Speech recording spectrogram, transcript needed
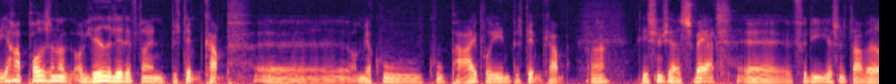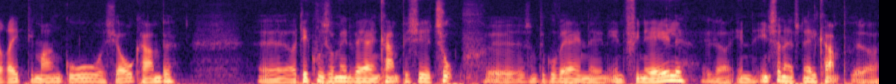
jeg, har prøvet sådan at, at lede lidt efter en bestemt kamp, øh, om jeg kunne, kunne pege på en bestemt kamp. Ja. Det synes jeg er svært, øh, fordi jeg synes, der har været rigtig mange gode og sjove kampe. Øh, og det kunne simpelthen være en kamp i Serie 2, øh, som det kunne være en, en, en finale, eller en international kamp, eller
